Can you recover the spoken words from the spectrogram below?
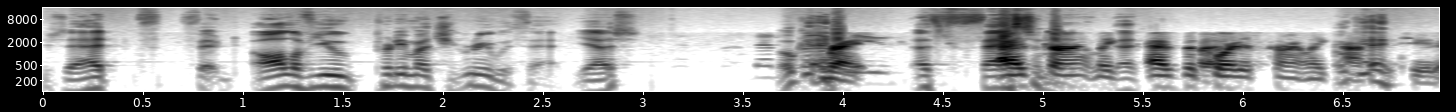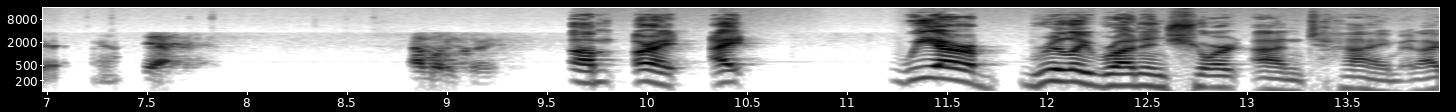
Is that all of you pretty much agree with that? Yes. That's okay. Right. That's fascinating. As currently, that, as the court is currently constituted. Okay. Yeah. yeah. I would agree. Um, all right. I we are really running short on time, and I,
